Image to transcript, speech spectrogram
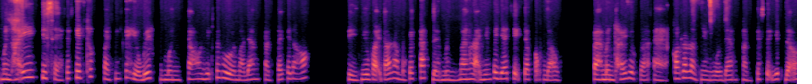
mình hãy chia sẻ cái kiến thức và những cái hiểu biết của mình cho những cái người mà đang cần tới cái đó. Thì như vậy đó là một cái cách để mình mang lại những cái giá trị cho cộng đồng. Và mình thấy được là, à, có rất là nhiều người đang cần cái sự giúp đỡ.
